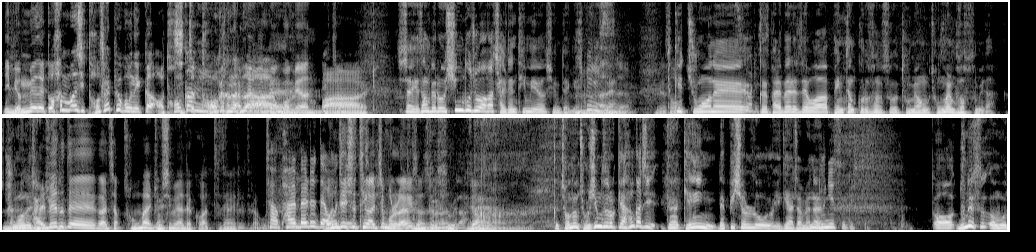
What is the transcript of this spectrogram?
이 면면을 또 한 번씩 더 살펴보니까 어, 진짜 강해. 더한명 강하다. 한명 보면. 와, 진짜 예상대로 신구 조화가 잘 된 팀이에요 지금 되게. 네. 특히 중원의. 그 발베르데와 벤탄쿠르 선수 두 명 정말 무섭습니다. 중원을 잘 치시는- 발베르데가 참- 정말 조심해야 될 것 같은 생각이 들더라고요. 자 발베르데 언제 슈팅할지 몰라요 이 선수는. 그렇습니다. 그죠? 네. 그 저는 조심스럽게 한 가지 그냥 개인 내피셜로 얘기하자면은 수도 있어. 어 누네스 어뭐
